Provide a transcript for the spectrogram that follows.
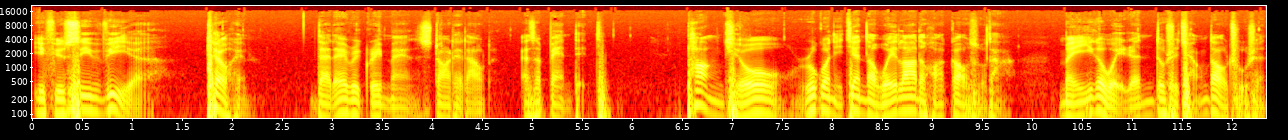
if you see via tell him that every great man started out as a bandit。胖球，如果你见到维拉的话，告诉他，每一个伟人都是强盗出身。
